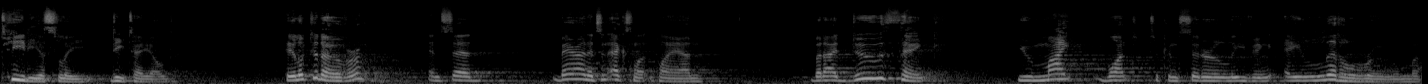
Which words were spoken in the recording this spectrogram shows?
tediously detailed. He looked it over and said, Baron, it's an excellent plan, but I do think you might want to consider leaving a little room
